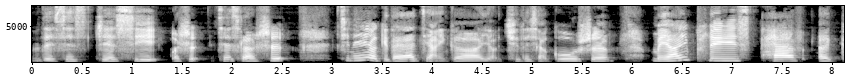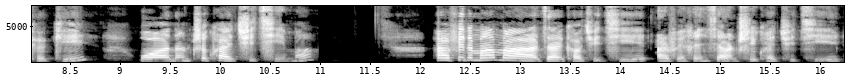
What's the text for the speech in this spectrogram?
This is Jessie，我是 Jessie 老师。今天要给大家讲一个有趣的小故事。May I please have a cookie？我能吃块曲奇吗？阿飞的妈妈在烤曲奇，阿飞很想吃一块曲奇。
